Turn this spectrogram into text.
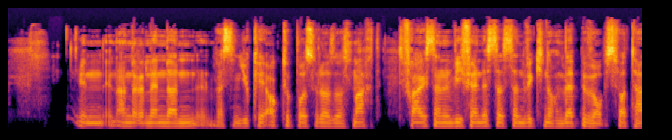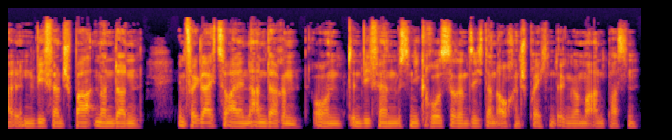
in, in anderen Ländern, was ein UK Octopus oder sowas macht. Die Frage ist dann, inwiefern ist das dann wirklich noch ein Wettbewerbsvorteil? Inwiefern spart man dann im Vergleich zu allen anderen? Und inwiefern müssen die Größeren sich dann auch entsprechend irgendwann mal anpassen?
